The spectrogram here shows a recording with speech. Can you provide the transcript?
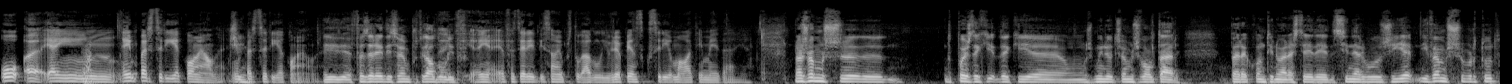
ou, eh, em, em parceria com ela. Sim. Em parceria com ela. E a fazer a edição em Portugal do livro? A fazer a edição em Portugal do livro. Eu penso que seria uma ótima ideia. Nós vamos... Depois daqui, daqui a uns minutos vamos voltar para continuar esta ideia de sinergologia e vamos, sobretudo,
